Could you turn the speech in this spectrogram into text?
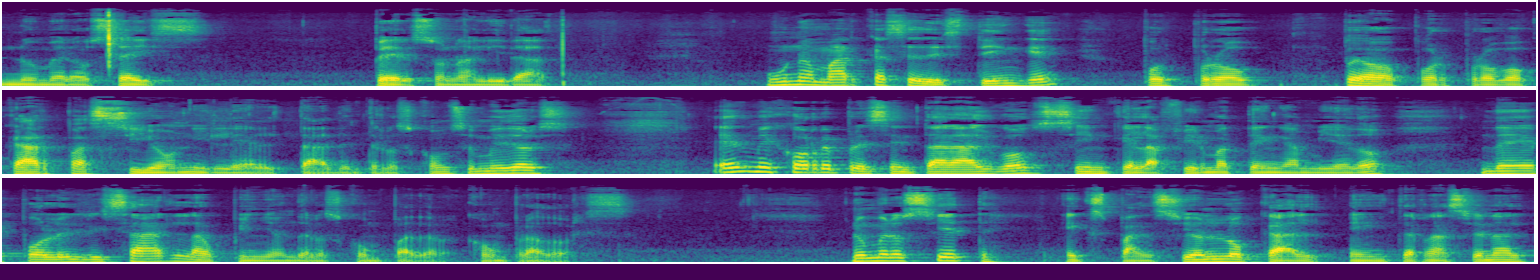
Número 6. Personalidad. Una marca se distingue por, por provocar pasión y lealtad entre los consumidores. Es mejor representar algo sin que la firma tenga miedo de polarizar la opinión de los compradores. Número 7. Expansión local e internacional.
